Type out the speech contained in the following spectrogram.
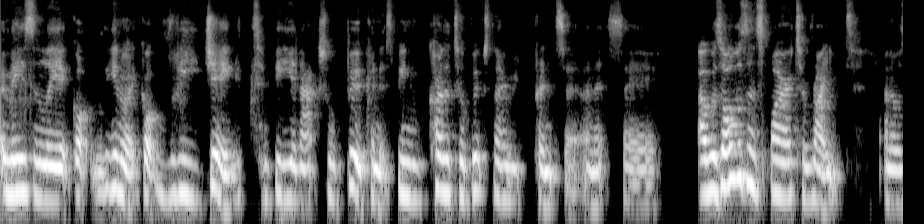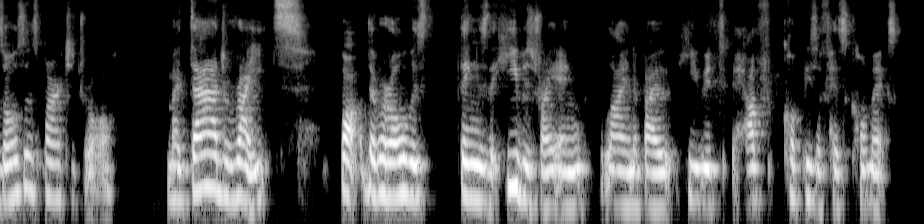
amazingly, it got you know it got rejigged to be an actual book, and it's been Curly Tail Books now reprints it, and it's. Uh, I was always inspired to write, and I was always inspired to draw. My dad writes, but there were always things that he was writing lying about. He would have copies of his comics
